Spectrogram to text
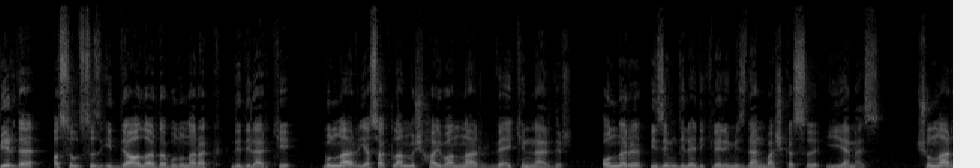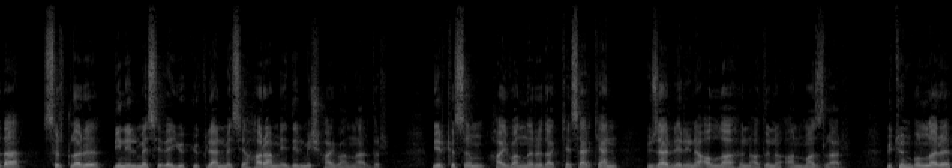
Bir de asılsız iddialarda bulunarak dediler ki bunlar yasaklanmış hayvanlar ve ekinlerdir. Onları bizim dilediklerimizden başkası yiyemez. Şunlar da sırtları, binilmesi ve yük yüklenmesi haram edilmiş hayvanlardır. Bir kısım hayvanları da keserken üzerlerine Allah'ın adını anmazlar. Bütün bunları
